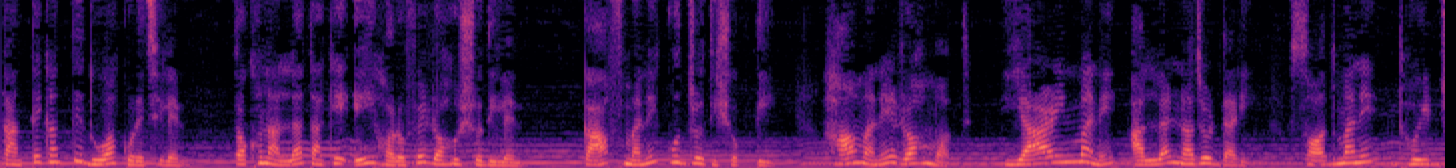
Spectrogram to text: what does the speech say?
কাঁদতে কাঁদতে দোয়া করেছিলেন। তখন আল্লাহ তাকে এই হরফের রহস্য দিলেন। কাফ মানে কুদরতি শক্তি, হা মানে রহমত ইয়াইন মানে আল্লাহর নজরদারি, সদ মানে ধৈর্য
